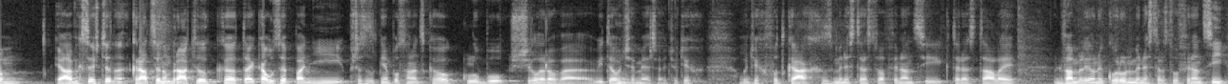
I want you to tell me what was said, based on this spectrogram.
um, Já bych se ještě krátce jenom vrátil k té kauze paní předsedkyně poslaneckého klubu Schillerové. Víte, o čem je řeč? O těch, o těch fotkách z ministerstva financí, které stály 2 miliony korun ministerstvo financí,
